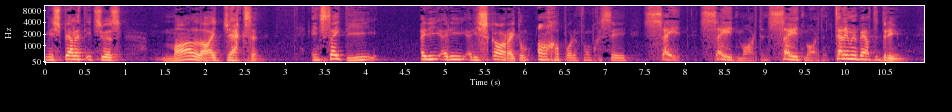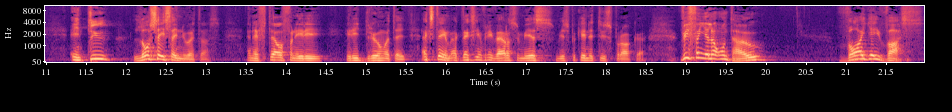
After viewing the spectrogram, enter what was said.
mens spel dit iets soos Malai Jackson. En sy het hier uit die uit die uit die skaar uit hom aangepot en vir hom gesê, "Say it, say it Martin, say it Martin. Tell him about the dream." En toe los hy sy notas en hy vertel van hierdie hierdie droom wat hy het. Ek stem, ek dink sy een van die wêreld se mees mees bekende toesprake. Wie van julle onthou waar jy was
